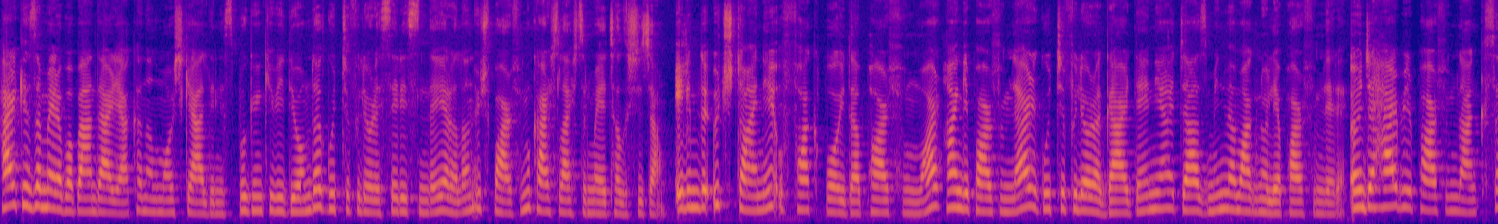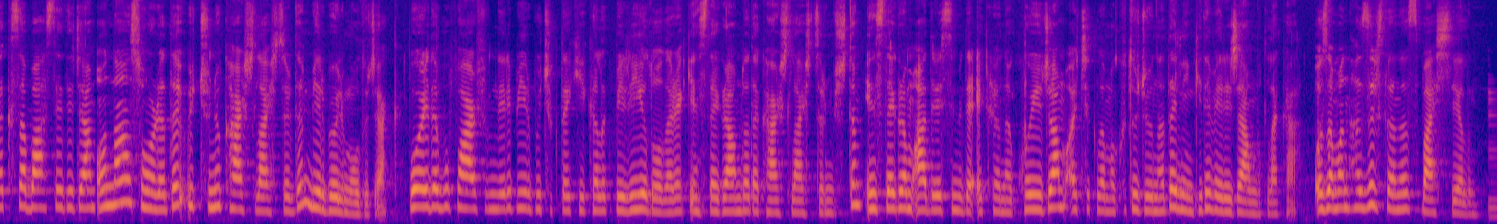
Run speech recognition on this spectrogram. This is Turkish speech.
Herkese merhaba ben Derya kanalıma hoş geldiniz. Bugünkü videomda Gucci Flora serisinde yer alan 3 parfümü karşılaştırmaya çalışacağım. Elimde 3 tane ufak boyda parfüm var. Hangi parfümler? Gucci Flora Gardenia, Jasmine ve Magnolia parfümleri. Önce her bir parfümden kısa kısa bahsedeceğim. Ondan sonra da üçünü karşılaştırdığım bir bölüm olacak. Bu arada bu parfümleri 1,5 dakikalık bir reel olarak Instagram'da da karşılaştırmıştım. Instagram adresimi de ekrana koyacağım. Açıklama kutucuğuna da linkini vereceğim mutlaka. O zaman hazırsanız başlayalım.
